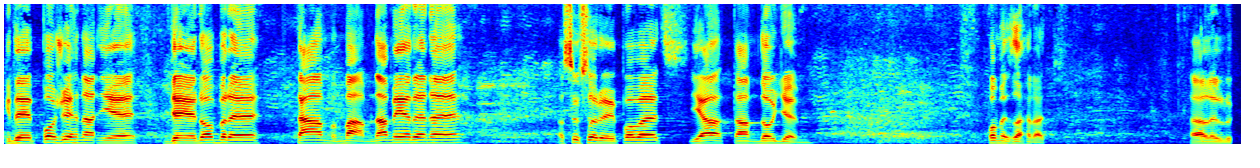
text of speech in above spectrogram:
kde je požehnaně, kde je dobré, tam mám naměrené a susedovi povedz, já tam dojdem. Pome zahrať. Haleluja.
